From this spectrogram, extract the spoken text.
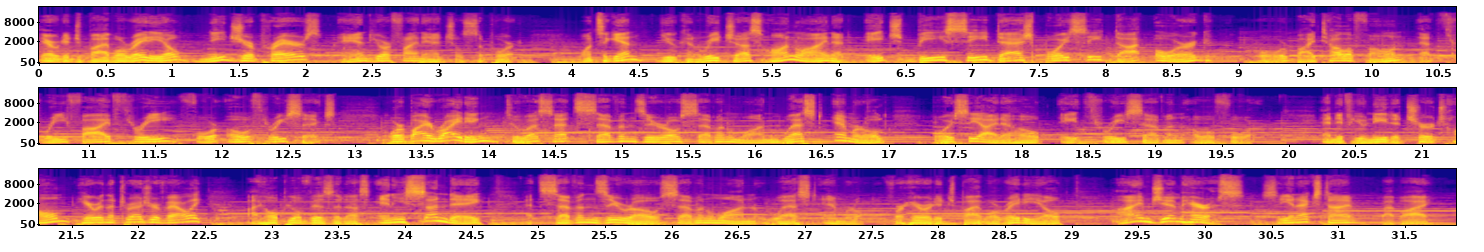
Heritage Bible Radio needs your prayers and your financial support. Once again, you can reach us online at hbc boise.org or by telephone at 353 4036 or by writing to us at 7071 West Emerald, Boise, Idaho 83704. And if you need a church home here in the Treasure Valley, I hope you'll visit us any Sunday at 7071 West Emerald. For Heritage Bible Radio, I'm Jim Harris. See you next time. Bye bye.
